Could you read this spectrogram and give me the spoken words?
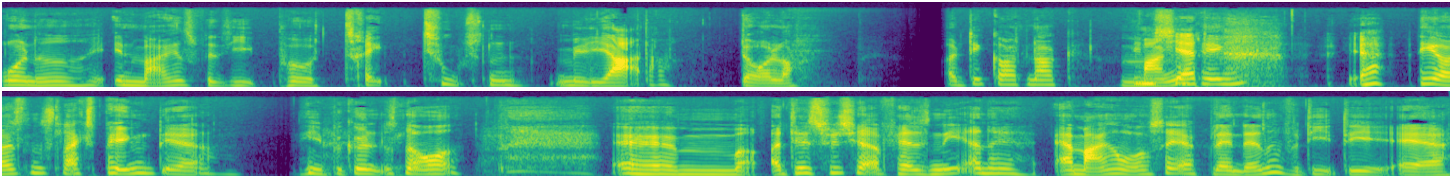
rundede en markedsværdi på 3.000 milliarder dollar. Og det er godt nok mange chat. penge. Ja. Det er også en slags penge der i begyndelsen af året. Øhm, og det synes jeg er fascinerende af mange årsager, blandt andet fordi det er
